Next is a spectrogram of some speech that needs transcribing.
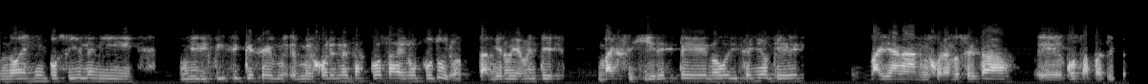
no es imposible ni, ni difícil que se mejoren esas cosas en un futuro. También obviamente va a exigir este nuevo diseño que vayan mejorándose esas eh, cosas, Patricia.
